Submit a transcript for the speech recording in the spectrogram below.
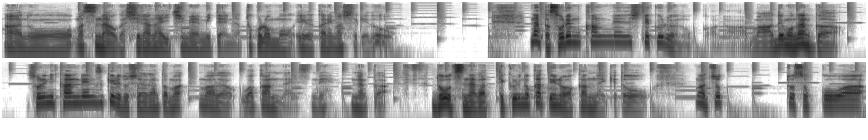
あのー、まあ、素直が知らない一面みたいなところも描かれましたけど、なんかそれも関連してくるのかな。まあでもなんか、それに関連づけるとしたらなんかままだわかんないですね。なんか、どう繋がってくるのかっていうのはわかんないけど、まあちょっとそこは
